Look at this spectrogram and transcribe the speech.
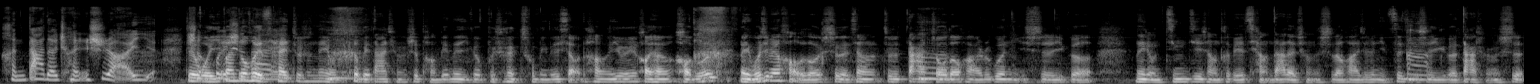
很大的城市而已。对我一般都会猜，就是那种特别大城市旁边的一个不是很出名的小汤，因为好像好多美国这边好多都是的。像就是大洲的话，如果你是一个那种经济上特别强大的城市的话，就是你自己是一个大城市，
